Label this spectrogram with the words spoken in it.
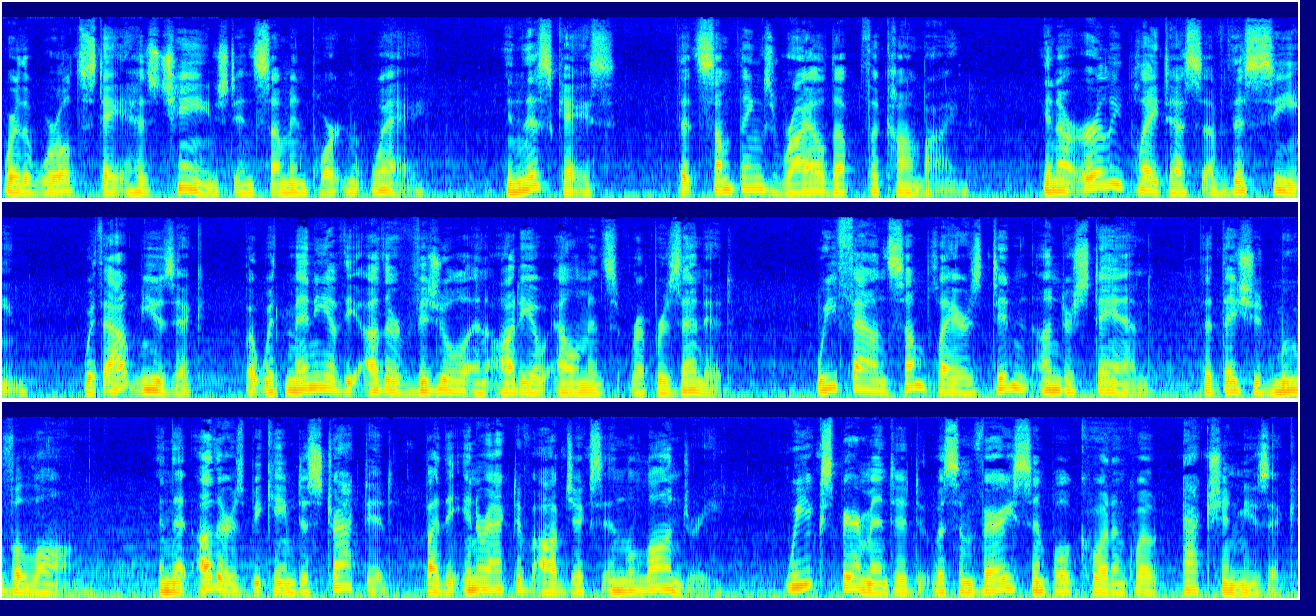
where the world state has changed in some important way. In this case, that something's riled up the Combine. In our early playtests of this scene, without music, but with many of the other visual and audio elements represented, we found some players didn't understand that they should move along, and that others became distracted by the interactive objects in the laundry. We experimented with some very simple quote unquote action music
